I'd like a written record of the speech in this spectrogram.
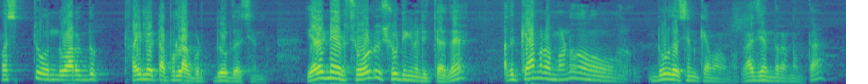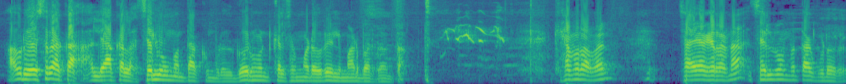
ಫಸ್ಟ್ ಒಂದು ವಾರದ್ದು ಪೈಲಟ್ ಅಪ್ರೂಲ್ ಆಗ್ಬಿಡ್ತು ದೂರದರ್ಶನ್. ಎರಡನೇ ಎಪಿಸೋಡ್ ಶೂಟಿಂಗ್ ನಡೀತಾ ಇದೆ. ಅದು ಕ್ಯಾಮ್ರಾಮನು ದೂರದರ್ಶನ್ ಕ್ಯಾಮ್ರಾಮನ್ ರಾಜೇಂದ್ರನ್ ಅಂತ. ಅವ್ರ ಹೆಸರು ಹಾಕ ಅಲ್ಲಿ ಹಾಕಲ್ಲ ಸೆಲ್ವಮ್ ಅಂತ ಹಾಕೊಂಡ್ಬಿಡೋದು. ಗೌರ್ಮೆಂಟ್ ಕೆಲಸ ಮಾಡೋರು ಇಲ್ಲಿ ಮಾಡಬಾರ್ದು ಅಂತ. ಕ್ಯಾಮ್ರಾಮನ್ ಛಾಯಾಗ್ರಹಣ ಸೆಲ್ವಮ್ ಅಂತ ಹಾಕ್ಬಿಡೋರು.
